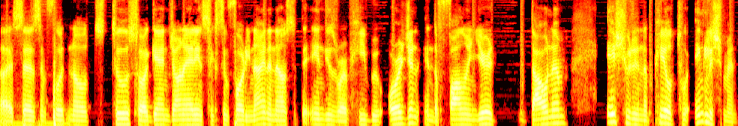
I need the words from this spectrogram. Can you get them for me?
Uh, it says in footnotes two. So again, John Eliot in 1649 announced that the Indians were of Hebrew origin. In the following year, Downham issued an appeal to Englishmen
